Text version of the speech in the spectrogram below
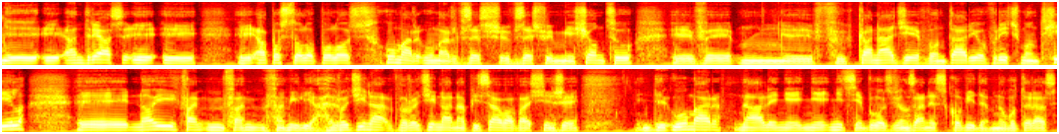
e, Andreas Apostolopoulos umarł, umarł w, zesz, w zeszłym miesiącu w, mm, w Kanadzie, w Ontario, w Richmond Hill. No i fam, fam, familia, rodzina, rodzina napisała właśnie, że umarł, no ale nie, nie, nic nie było związane z COVID-em, no bo teraz,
